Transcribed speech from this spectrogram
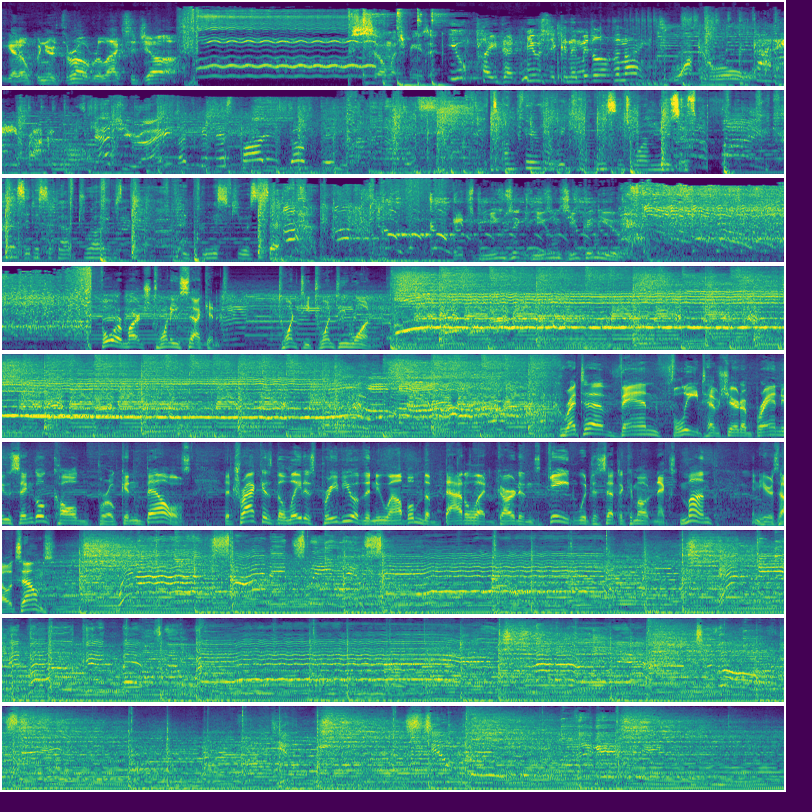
You gotta open your throat, relax your jaw. So much music. You played that music in the middle of the night. Rock and roll. God, I hate rock and roll. Catchy, right? Let's get this party jumping. It's unfair that we can't listen to our music because it is about drugs and promiscuous sex. It's music news you can use. For March 22nd, 2021. Greta Van Fleet have shared a brand new single called Broken Bells. The track is the latest preview of the new album, The Battle at Garden's Gate, which is set to come out next month. And here's how it sounds.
